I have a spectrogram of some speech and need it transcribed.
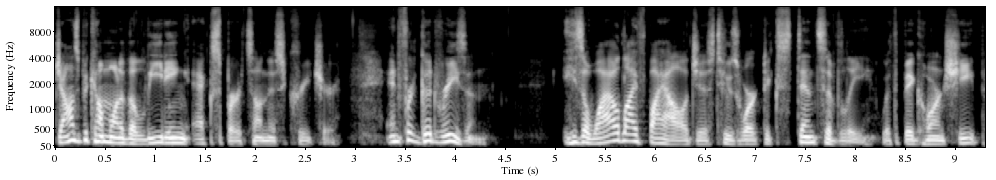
John's become one of the leading experts on this creature, and for good reason. He's a wildlife biologist who's worked extensively with bighorn sheep,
